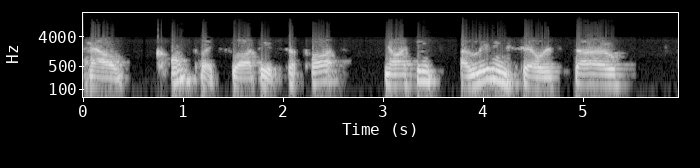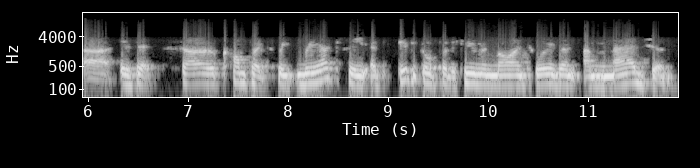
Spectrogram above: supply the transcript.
how complex life is. So quite, you know, I think a living cell is so, uh, is it so complex? We, we actually, it's difficult for the human mind to even imagine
